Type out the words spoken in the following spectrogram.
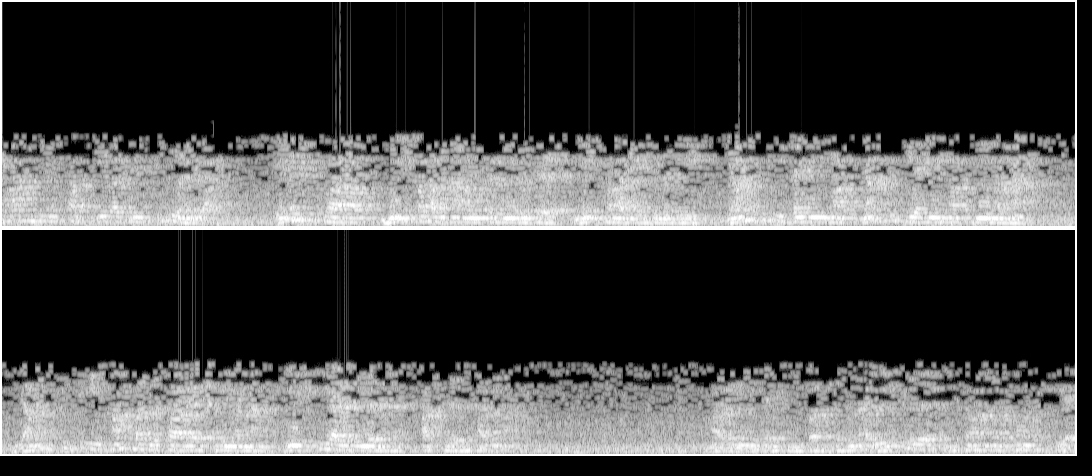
කාන්තිය සත්‍ය වශයෙන් සිදුවෙනවා. එනිසා මේ භාවනාව කරනකොට මේ කාර්යය තුළදී යම් කිසි දැනීමක් යම් කිසි දැනීමක් තියෙනවා යම් කිසි සම්බන්ධතාවයක් තියෙනවා ඒ සියල්ලම අත්හැරලා මරණය ඉපස්සන ඒක සාමාන්‍යයි.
